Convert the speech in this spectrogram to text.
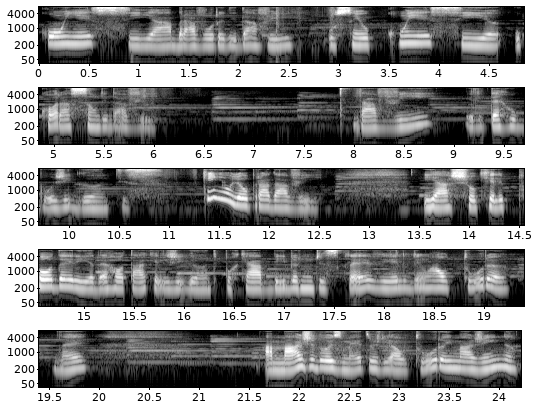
conhecia a bravura de Davi. O Senhor conhecia o coração de Davi. Davi, ele derrubou gigantes. Quem olhou para Davi? E achou que ele poderia derrotar aquele gigante, porque a Bíblia não descreve ele de uma altura, né? A mais de dois metros de altura, imagina.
